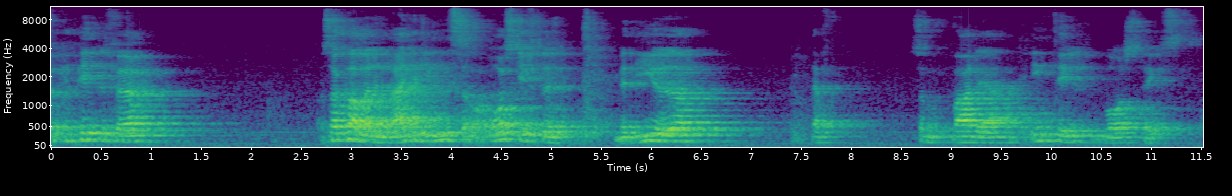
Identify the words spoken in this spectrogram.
i kapitel 40, og så kommer der en række lignelser og ordskifte med de jøder, der, som var der indtil vores tekst.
